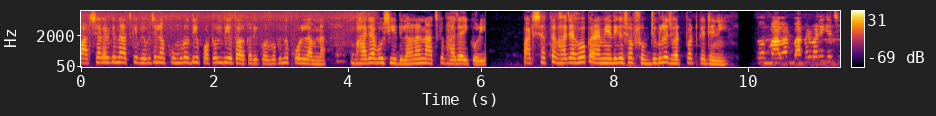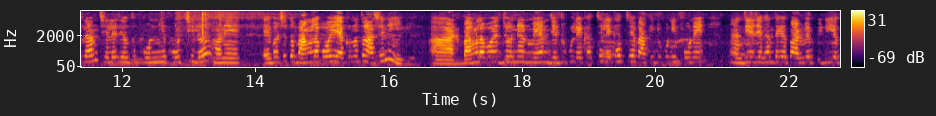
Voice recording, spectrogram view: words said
পাট শাকের কিন্তু আজকে ভেবেছিলাম কুমড়ো দিয়ে, পটল দিয়ে তরকারি করব, কিন্তু করলাম না। ভাজা বসিয়ে দিলাম, না আজকে ভাজাই করি। পাট শাকটা ভাজা হোক আর আমি এদিকে সব সবজিগুলো ঝটপট কেটে নিই। তো বাবার বাপের বাড়ি গেছিলাম, ছেলে যেহেতু ফোন নিয়ে পড়ছিল মানে এবছর তো বাংলা বই এখনও তো আসেনি। আর বাংলা বইয়ের জন্য ম্যাম যেটুকু লেখাচ্ছে লেখাচ্ছে, বাকিটুকুনি ফোনে যে যেখান থেকে পারবে পিডিএফ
